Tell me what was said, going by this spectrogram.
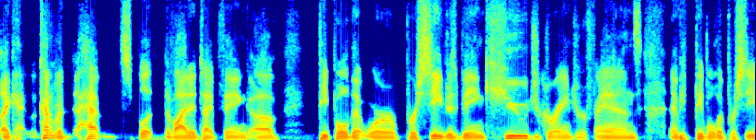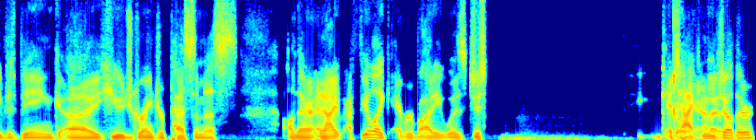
like kind of a ha- split divided type thing of people that were perceived as being huge Grainger fans and people that perceived as being uh, huge Grainger pessimists on there, and I, I feel like everybody was just attacking each it. other.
